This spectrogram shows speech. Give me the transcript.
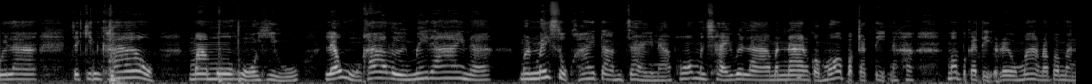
เวลาจะกินข้าว มาโมโหหิว แล้วหุงข้าวเลยไม่ได้นะ มันไม่สุกให้ตามใจนะ เพราะมันใช้เวลา มันนานกว่าหม้อปกตินะคะ หม้อปกติเร็วมากนะประมาณ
